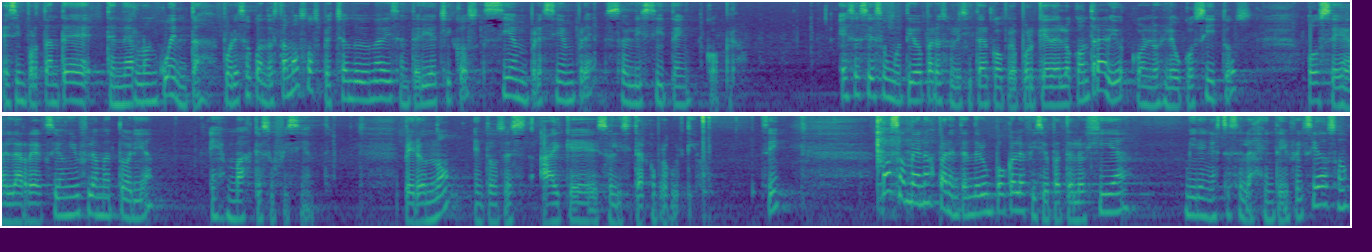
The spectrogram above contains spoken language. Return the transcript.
es importante tenerlo en cuenta. Por eso cuando estamos sospechando de una disentería, chicos, siempre, siempre soliciten copro. Ese sí es un motivo para solicitar copro, porque de lo contrario, con los leucocitos, o sea, la reacción inflamatoria, es más que suficiente. Pero no, entonces hay que solicitar coprocultivo. Más o menos para entender un poco la fisiopatología, miren, este es el agente infeccioso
